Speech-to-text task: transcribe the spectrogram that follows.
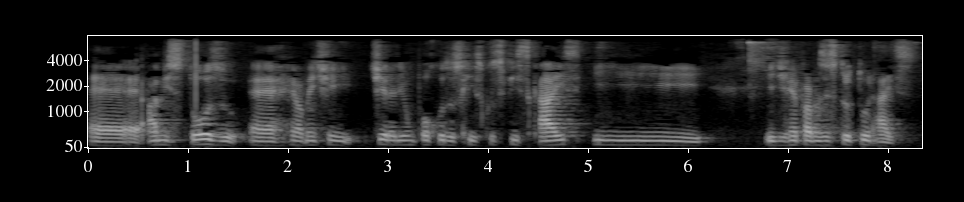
é, amistoso é, realmente tira ali um pouco dos riscos fiscais e, e de reformas estruturais.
